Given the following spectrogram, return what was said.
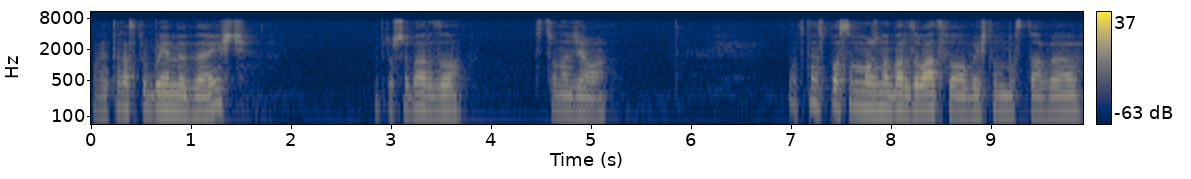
Ale teraz próbujemy wejść. Proszę bardzo, strona działa. No w ten sposób można bardzo łatwo obejść tą ustawę.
